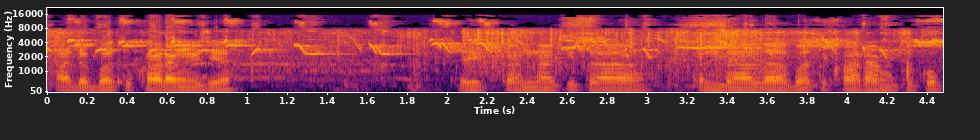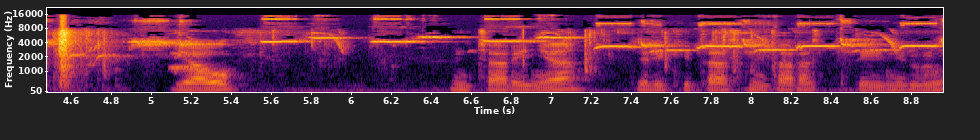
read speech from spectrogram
ada batu karang guys ya. Tapi karena kita kendala batu karang cukup jauh mencarinya jadi kita sementara seperti ini dulu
